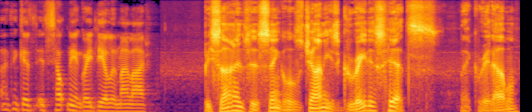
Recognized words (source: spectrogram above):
I think it, it's helped me a great deal in my life. Besides his singles, Johnny's greatest hits, that great album,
